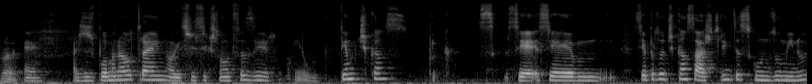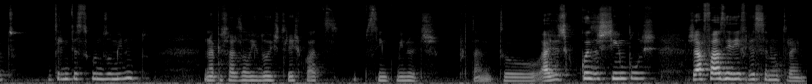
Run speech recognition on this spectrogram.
não é? É. Às vezes o problema não é o treino ou o exercício que estão a fazer, é o tempo de descanso. Porque se, se é, se, é, se é para tu descansares 30 segundos, 1 minuto, é 30 segundos, 1 minuto. Não é para estares ali 2, 3, 4, 5 minutos. Portanto, às vezes coisas simples já fazem a diferença no treino.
